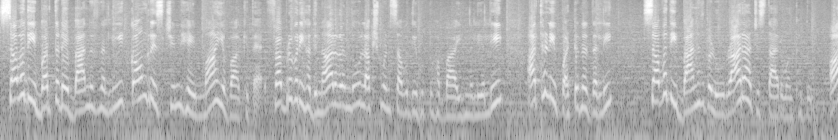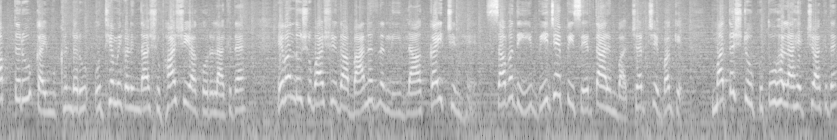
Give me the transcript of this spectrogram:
Savadi birthday ಬ್ಯಾನರ್ನಲ್ಲಿ Congress ಚಿಹ್ನೆ ಮಾಯವಾಗಿದೆ. February ಹದಿನಾರರಂದು ಲಕ್ಷ್ಮಣ್ ಸವದಿ ಹುಟ್ಟುಹಬ್ಬ ಹಿನ್ನೆಲೆಯಲ್ಲಿ ಅಥಣಿ ಪಟ್ಟಣದಲ್ಲಿ ಸವದಿ ಬ್ಯಾನರ್ಗಳು ರಾರಾಜಿಸ್ತಾ ಇರುವಂಥದ್ದು. ಆಪ್ತರು ಕೈ ಮುಖಂಡರು ಉದ್ಯಮಿಗಳಿಂದ ಶುಭಾಶಯ ಕೋರಲಾಗಿದೆ. ಈ ಒಂದು ಶುಭಾಶಯದ ಬ್ಯಾನರ್ನಲ್ಲಿ ಇಲ್ಲ, ಕೈ ಚಿಹ್ನೆ. ಸವದಿ ಬಿಜೆಪಿ ಸೇರ್ತಾರೆಂಬ ಚರ್ಚೆ ಬಗ್ಗೆ ಮತ್ತಷ್ಟು ಕುತೂಹಲ ಹೆಚ್ಚಾಗಿದೆ.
